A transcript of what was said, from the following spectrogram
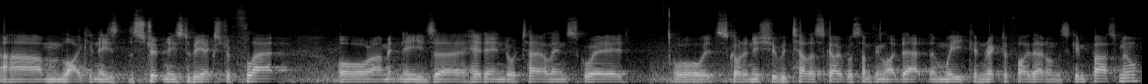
um, like it needs the strip needs to be extra flat, or um, it needs a head end or tail end squared, or it's got an issue with telescope or something like that, then we can rectify that on the skin pass mill.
